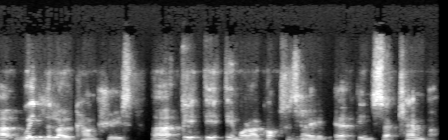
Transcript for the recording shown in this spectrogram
uh, with the Low Countries uh, in, in, what I've got to say uh, in September.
